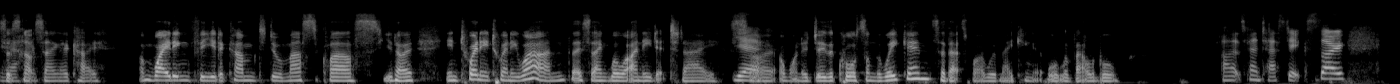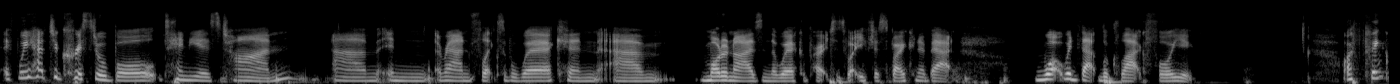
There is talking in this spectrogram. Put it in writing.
So yeah, it's not saying, okay, I'm waiting for you to come to do a masterclass. You know, in 2021, they're saying, well, I need it today. Yeah. So I want to do the course on the weekend. So that's why we're making it all available. Oh, that's fantastic. So, if we had to crystal ball 10 years' time um, in around flexible work and um, modernizing the work approach, is what you've just spoken about, what would that look like for you? I think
